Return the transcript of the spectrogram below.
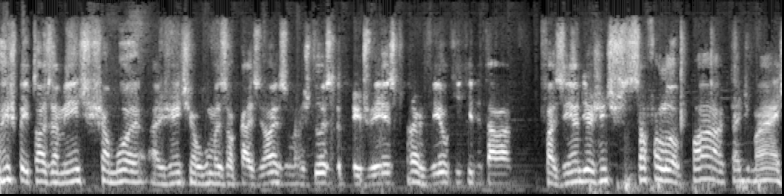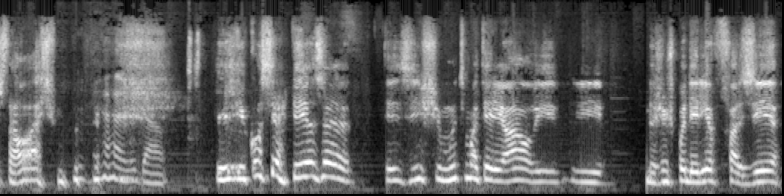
respeitosamente chamou a gente em algumas ocasiões, umas duas ou três vezes, para ver o que, que ele estava fazendo e a gente só falou, pô, tá demais, tá ótimo. Legal. E, e, com certeza existe muito material e, e a gente poderia fazer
